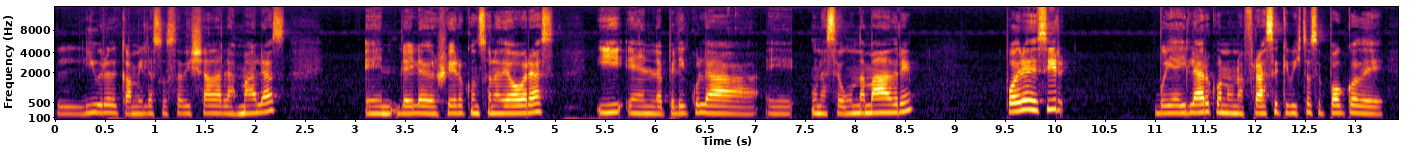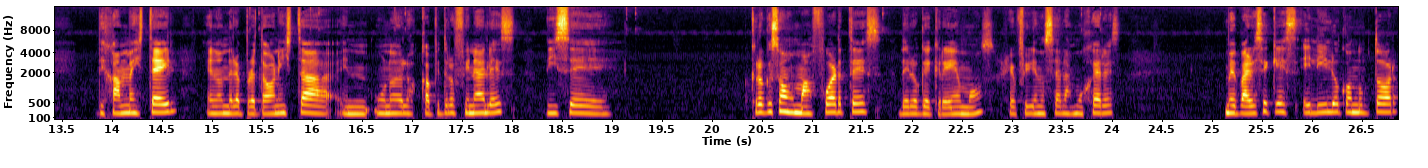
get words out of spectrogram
el libro de Camila Sosa Villada, Las Malas, en Leila Guerrero con Zona de Obras y en la película eh, Una Segunda Madre, podría decir, voy a hilar con una frase que he visto hace poco de, de Handmaid's Tale, en donde la protagonista en uno de los capítulos finales dice, creo que somos más fuertes de lo que creemos, refiriéndose a las mujeres. Me parece que es el hilo conductor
